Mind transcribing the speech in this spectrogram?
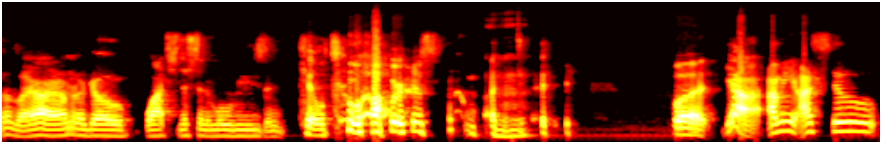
I was like, all right, I'm gonna go watch this in the movies and kill two hours. Mhm. day. But yeah, I mean, I still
